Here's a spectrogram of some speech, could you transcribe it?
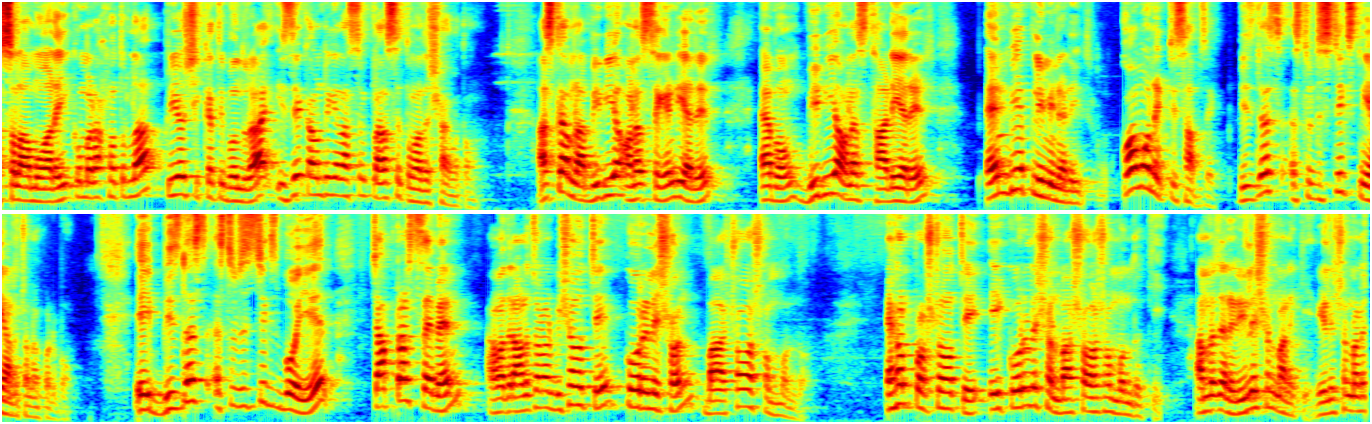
আসসালামু আলাইকুম রহমতুল্লাহ। প্রিয় শিক্ষার্থী বন্ধুরা ইজে কাউন্টিং এর আসল ক্লাসে তোমাদের স্বাগতম। আজকে আমরা বিবিএ অনার্স সেকেন্ড ইয়ারের এবং বিবিএ অনার্স থার্ড ইয়ারের এমবিএ প্রিলিমিনারির কমন একটি সাবজেক্ট বিজনেস স্ট্যাটিস্টিক্স নিয়ে আলোচনা করব। এই বিজনেস স্ট্যাটিস্টিক্স বইয়ের চ্যাপ্টার সেভেন আমাদের আলোচনার বিষয় হচ্ছে কোরিলেশন বা সহসম্বন্ধ। এখন প্রশ্ন হচ্ছে, এই কোরিলেশন বা সহসম্বন্ধ কি? আমরা জানি রিলেশন মানে কি? রিলেশন মানে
